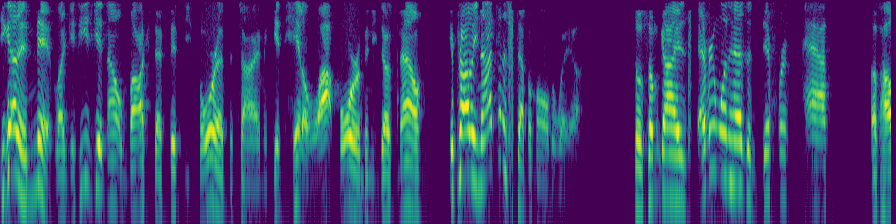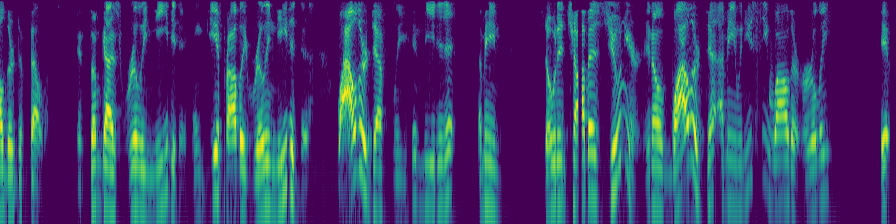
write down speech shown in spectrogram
you got to admit, like if he's getting outboxed at 54 at the time and getting hit a lot more than he does now, you're probably not going to step him all the way up. So some guys, everyone has a different path of how they're developed and some guys really needed it. Munguia probably really needed this. Wilder definitely needed it. I mean, so did Chavez Jr. You know, Wilder. De- I mean, when you see Wilder early, it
